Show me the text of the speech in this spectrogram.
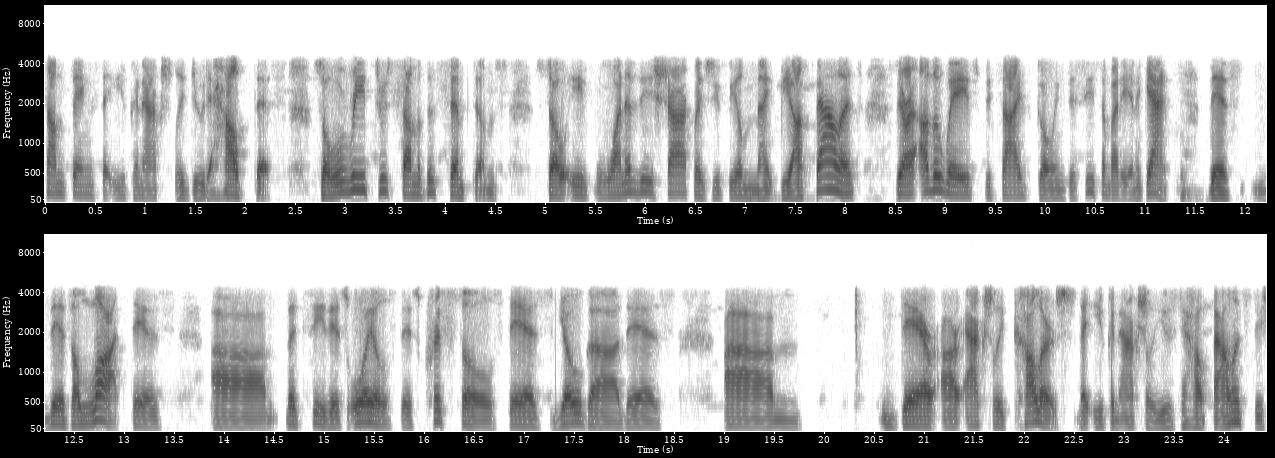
some things that you can actually do to help this. So we'll read through some of the symptoms so if one of these chakras you feel might be off balance, there are other ways besides going to see somebody. And again, there's there's a lot. There's um, let's see, there's oils, there's crystals, there's yoga, there's um, there are actually colors that you can actually use to help balance these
